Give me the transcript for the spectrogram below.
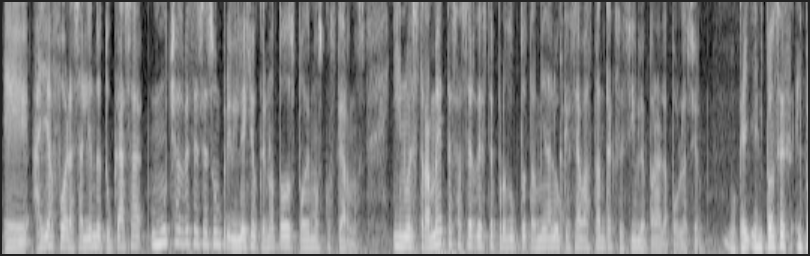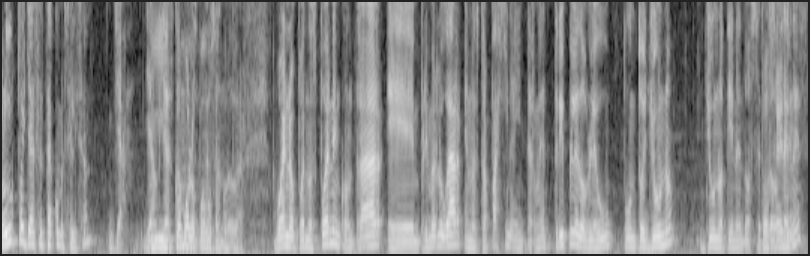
eh, allá afuera, saliendo de tu casa, muchas veces es un privilegio que no todos podemos costearnos. Y nuestra meta es hacer de este producto también algo que sea bastante accesible para la población. Ok, entonces, ¿el producto ya se está comercializando? Ya, ya, ¿Y cómo lo podemos encontrar? Bueno, pues nos pueden encontrar eh, en primer lugar en nuestra página de internet www.juno Juno tiene dos, dos, Ns.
